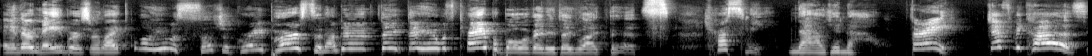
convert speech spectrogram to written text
and their neighbors were like, well, he was such a great person. I didn't think that he was capable of anything like this. Trust me, now you know. Three, just because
